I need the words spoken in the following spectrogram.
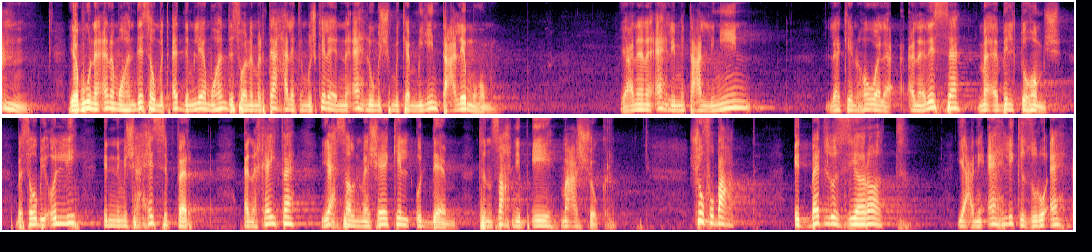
يا ابونا أنا مهندسة ومتقدم ليا مهندس وأنا مرتاحة لكن المشكلة ان اهله مش مكملين تعليمهم. يعني أنا أهلي متعلمين لكن هو لا أنا لسه ما قابلتهمش. بس هو بيقول لي ان مش هحس بفرق. أنا خايفة يحصل مشاكل قدام. تنصحني بإيه؟ مع الشكر. شوفوا بعض اتبادلوا الزيارات. يعني اهلك يزوروا اهله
